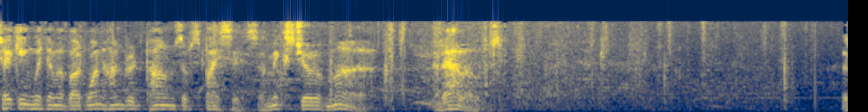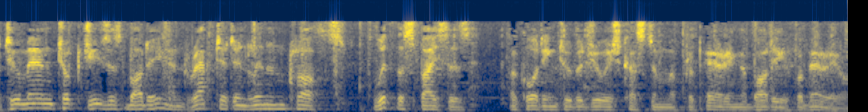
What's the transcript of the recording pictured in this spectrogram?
taking with him about 100 pounds of spices, a mixture of myrrh and aloes. The two men took Jesus' body and wrapped it in linen cloths with the spices, according to the Jewish custom of preparing a body for burial.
